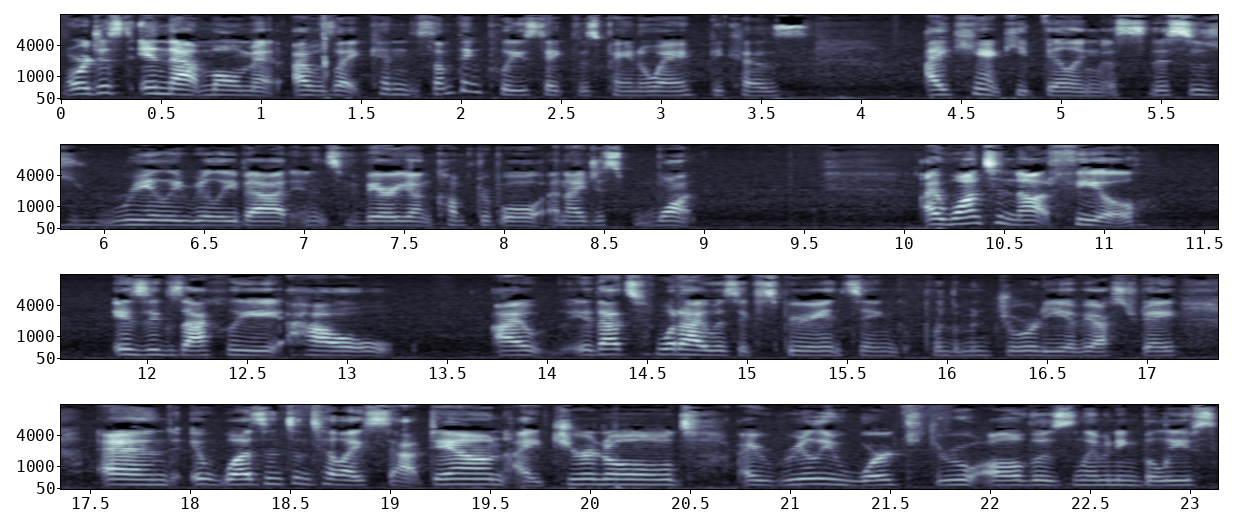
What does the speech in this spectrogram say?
Or just in that moment, I was like, "Can something please take this pain away because I can't keep feeling this. This is really, really bad and it's very uncomfortable and I just want I want to not feel is exactly how I that's what I was experiencing for the majority of yesterday. And it wasn't until I sat down, I journaled, I really worked through all of those limiting beliefs.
